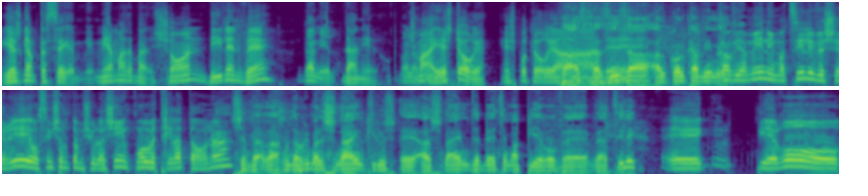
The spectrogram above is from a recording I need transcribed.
יש גם את הסגל, מי אמרת? שון, דילן דניאל. ודניאל. בלמים. שמע, יש תיאוריה, יש פה תיאוריה... ואז חזיזה על כל קו ימין. קו ימין עם אצילי ושרי, עושים שם את המשולשים, כמו בתחילת העונה. שאנחנו מדברים על שניים, כאילו, אה, השניים זה בעצם הפיירו ו- ואצילי? פיירו,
